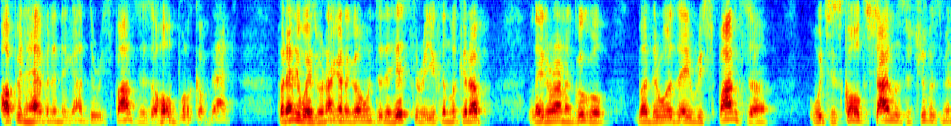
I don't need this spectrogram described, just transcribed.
up in heaven and they got the responses. A whole book of that. But anyways, we're not going to go into the history. You can look it up later on on Google. But there was a responsa which is called Shailus Uchuvas Min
